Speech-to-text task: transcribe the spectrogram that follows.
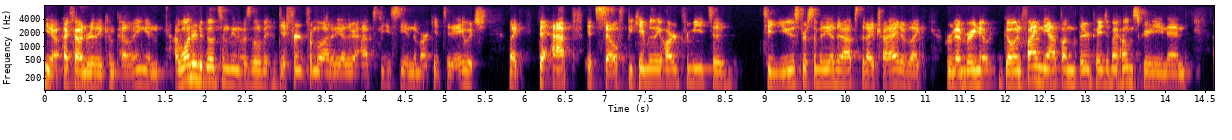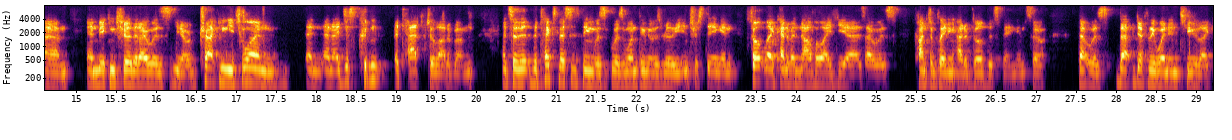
you know, I found really compelling. And I wanted to build something that was a little bit different from a lot of the other apps that you see in the market today, which like the app itself became really hard for me to to use for some of the other apps that I tried of like remembering to go and find the app on the third page of my home screen and um, and making sure that I was, you know, tracking each one. And, and I just couldn't attach to a lot of them. And so the, the text message thing was, was one thing that was really interesting and felt like kind of a novel idea as I was contemplating how to build this thing. And so that was, that definitely went into like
